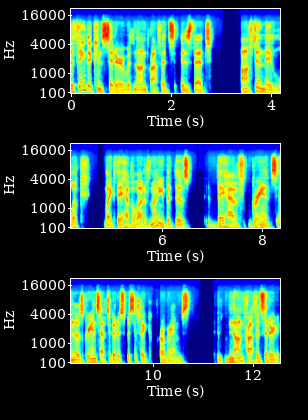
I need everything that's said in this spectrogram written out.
The thing to consider with nonprofits is that often they look like they have a lot of money, but those they have grants, and those grants have to go to specific programs. Nonprofits that are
